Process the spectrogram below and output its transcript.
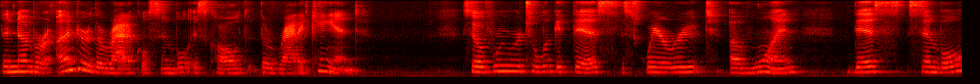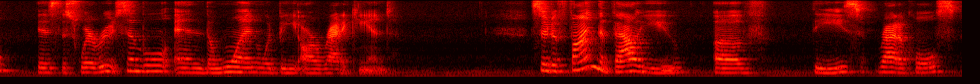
The number under the radical symbol is called the radicand. So if we were to look at this, the square root of 1, this symbol is the square root symbol, and the 1 would be our radicand. So to find the value of these radicals,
